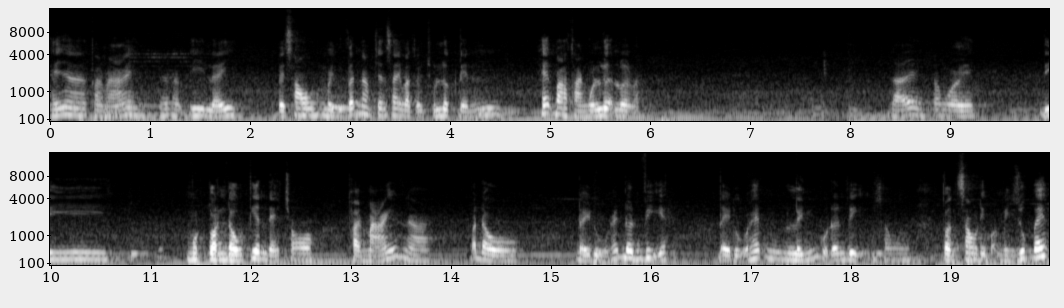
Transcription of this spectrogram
thấy là thoải mái. Thế là đi lấy. Về sau mình vẫn làm chân say và chủ lực đến hết 3 tháng huấn luyện luôn mà. Đấy xong rồi đi một tuần đầu tiên để cho thoải mái là bắt đầu đầy đủ hết đơn vị ấy. Đầy đủ hết lính của đơn vị. Xong tuần sau thì bọn mình giúp bếp.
